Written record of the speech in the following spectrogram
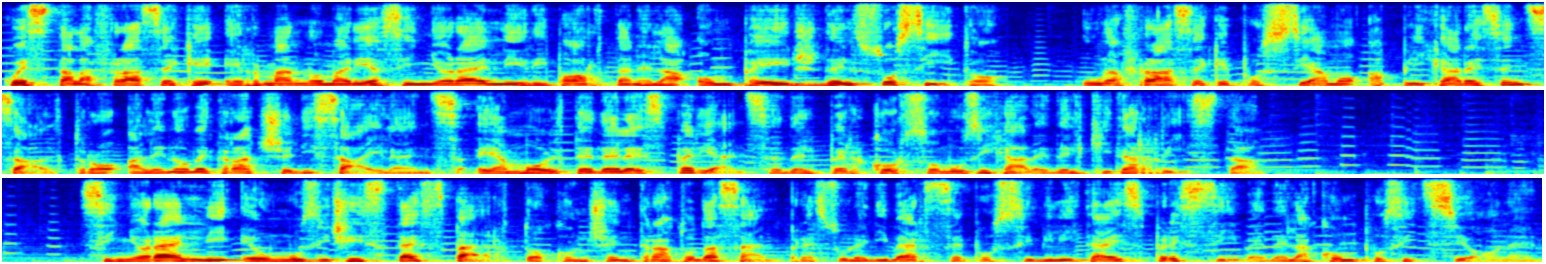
Questa la frase che Ermanno Maria Signorelli riporta nella homepage del suo sito una frase che possiamo applicare senz'altro alle nove tracce di Silence e a molte delle esperienze del percorso musicale del chitarrista. Signorelli è un musicista esperto concentrato da sempre sulle diverse possibilità espressive della composizione.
